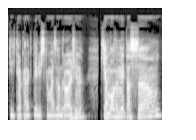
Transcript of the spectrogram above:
Que ele tem uma característica mais andrógena. Que a movimentação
